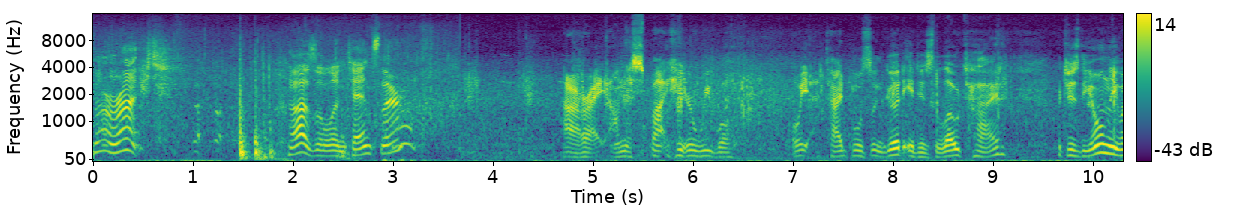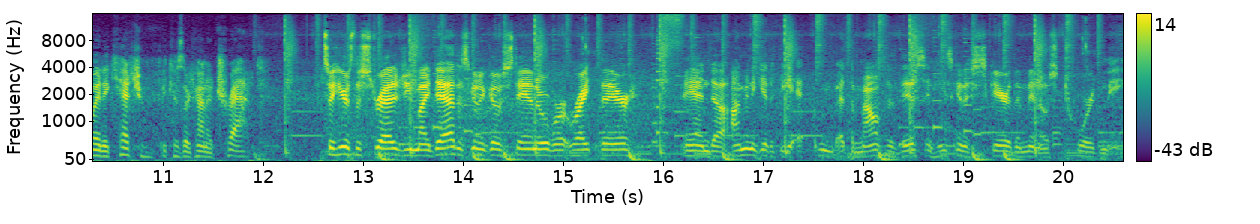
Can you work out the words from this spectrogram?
All right. That was a little intense there. All right, on this spot here, we will, oh yeah, tide pool's looking good. It is low tide, which is the only way to catch them because they're kind of trapped. So here's the strategy. My dad is gonna go stand over it right there, and uh, I'm gonna get at the, at the mouth of this, and he's gonna scare the minnows toward me.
